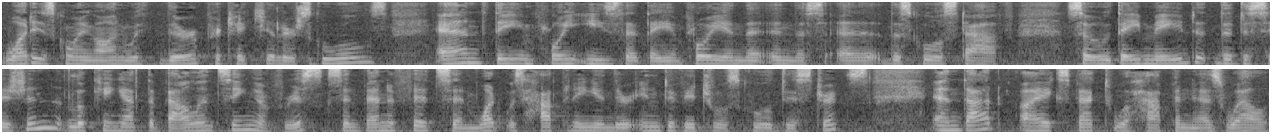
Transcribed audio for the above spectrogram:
what is going on with their particular schools and the employees that they employ in the in the, uh, the school staff. So they made the decision looking at the balancing of risks and benefits and what was happening in their individual school districts. And that I expect will happen as well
